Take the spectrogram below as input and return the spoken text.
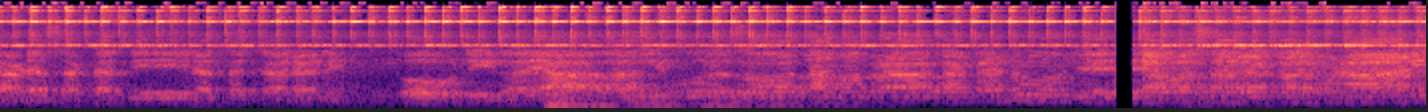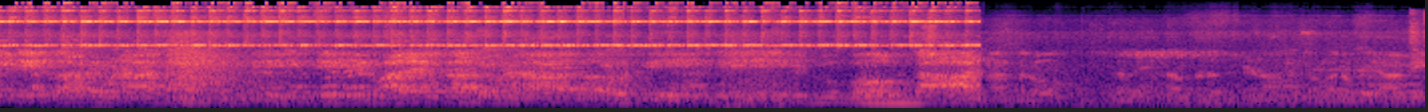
અડસઠ તીરથ ચરણે તોડી ગયા કલિ પુરુષોત્તમ પ્રકટનું જે અવસર કરુણાની કરુણા કેવલ કરુણા જલેન પ્રદક્ષિણામ સમર્પયામિ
